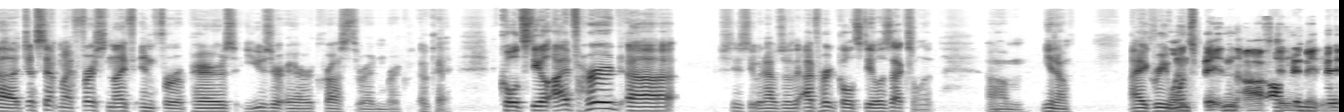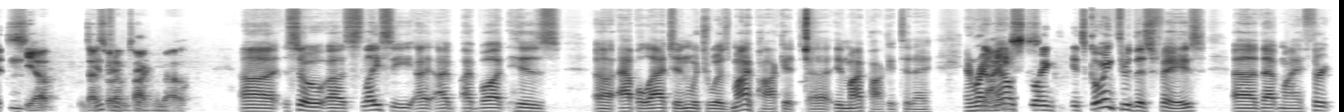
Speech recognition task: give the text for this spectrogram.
uh, just sent my first knife in for repairs. User error, cross thread and brick. Okay, cold steel. I've heard. Uh, see what happens. I've heard cold steel is excellent. Um, you know, I agree. Once, once bitten, bitten, often, often bitten. bitten. Yep, that's what I'm talking about. Uh, so uh, Slicey, I, I, I bought his uh, Appalachian, which was my pocket uh, in my pocket today. And right now it's going it's going through this phase uh, that my thir-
